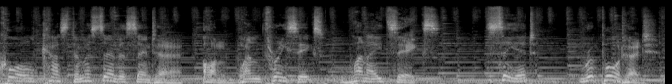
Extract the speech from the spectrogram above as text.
call Customer Service Centre on 136 186. See it, report it.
